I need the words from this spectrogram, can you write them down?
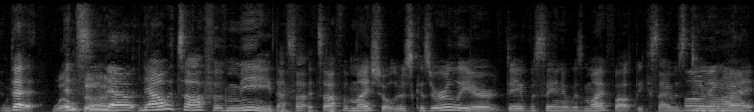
Well, that well and done. see now now it's off of me that's o- it's off of my shoulders because earlier dave was saying it was my fault because i was Oh, doing no, my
